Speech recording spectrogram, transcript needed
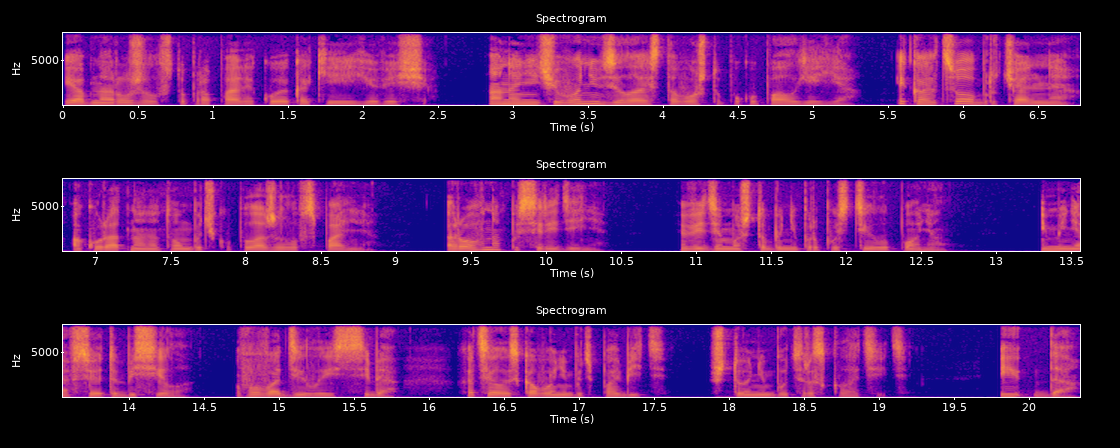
и обнаружил, что пропали кое-какие ее вещи. Она ничего не взяла из того, что покупал ей я. И кольцо обручальное аккуратно на тумбочку положила в спальне. Ровно посередине. Видимо, чтобы не пропустил и понял. И меня все это бесило. Выводило из себя. Хотелось кого-нибудь побить, что-нибудь расколотить. И да,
